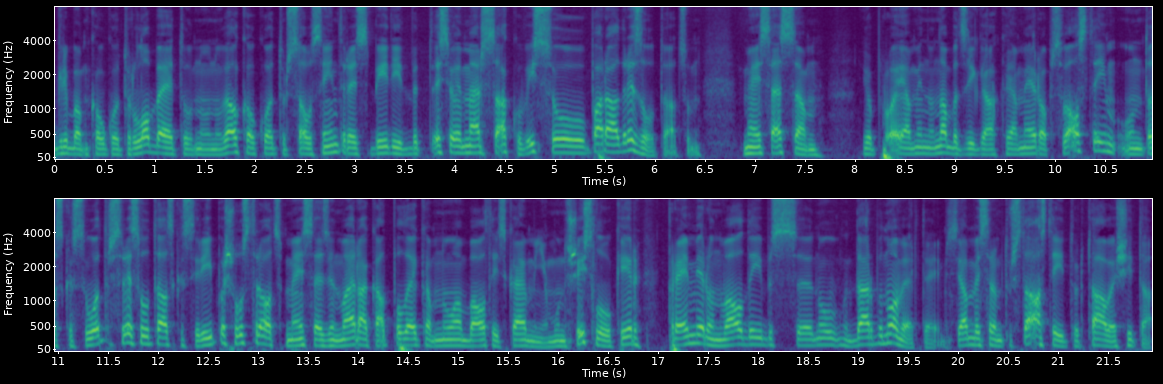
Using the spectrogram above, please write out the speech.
gribam kaut ko tur lobēt, un, un vēl kaut ko tur savas intereses bīdīt, bet es jau vienmēr saku, visu parāda rezultāts. Mēs esam joprojām viena no nabadzīgākajām Eiropas valstīm. Un tas, kas otrs rezultāts, kas ir īpaši uztrauc, mēs aizvien vairāk atpaliekam no Baltijas kaimiņiem. Un šis lūk ir premjeras un valdības nu, darba novērtējums. Ja? Mēs varam tur stāstīt, tur tā vai šitā.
